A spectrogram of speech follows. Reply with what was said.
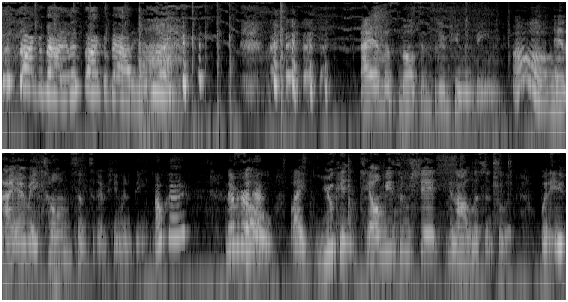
Let's talk about it. Let's talk about it. Look. I am a smell sensitive human being, oh. and I am a tone sensitive human being. okay. Never heard that. So, like, you can tell me some shit, and I'll Mm. listen to it. But if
